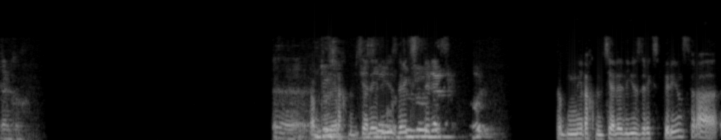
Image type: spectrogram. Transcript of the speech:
d'accord. كنظن الا خدمتي على ال user experience كنظن الا خدمتي على ال user experience راه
